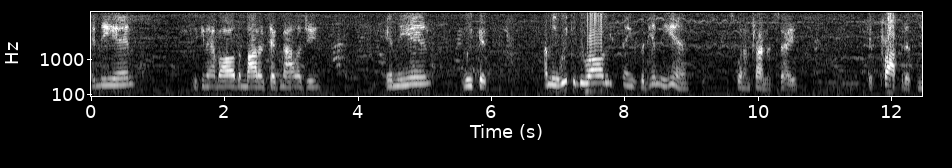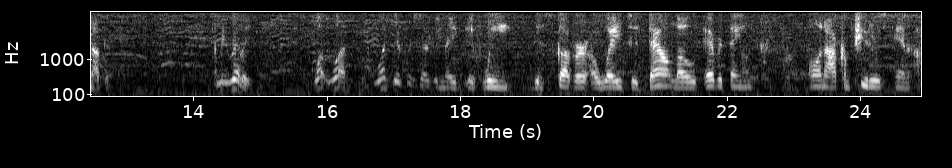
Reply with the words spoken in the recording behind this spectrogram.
In the end, we can have all the modern technology. In the end, we could, I mean, we can do all these things, but in the end, what I'm trying to say, it profiteth nothing. I mean, really, what what what difference does it make if we discover a way to download everything on our computers in a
